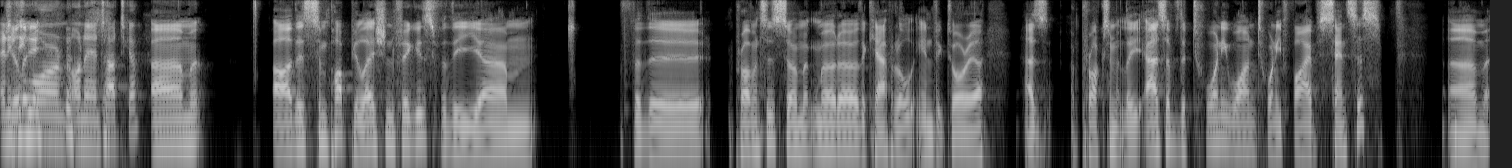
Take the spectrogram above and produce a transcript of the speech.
Anything Chile. more on, on Antarctica? Um, uh, there's some population figures for the um, for the provinces. So McMurdo, the capital in Victoria, has approximately, as of the 21-25 census, um,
